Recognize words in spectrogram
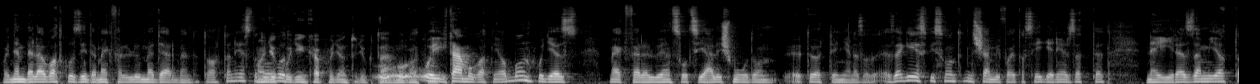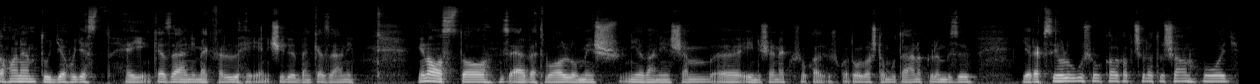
vagy nem beleavatkozni, de megfelelő mederben tartani ezt a Mondjuk dolgot. úgy inkább, hogyan tudjuk támogatni. Úgy támogatni abban, hogy ez megfelelően szociális módon történjen ez az egész, viszont semmifajta szégyenérzetet ne érezzen miatta, hanem tudja, hogy ezt helyén kezelni, megfelelő helyen is időben kezelni. Én azt az elvet vallom, és nyilván én sem, én is ennek sokat, sokat olvastam utána különböző gyerekpszichológusokkal kapcsolatosan, hogy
